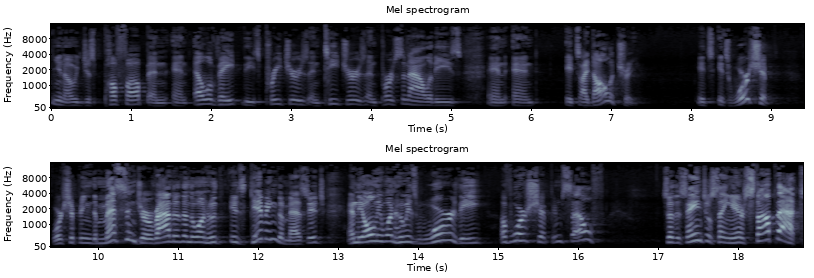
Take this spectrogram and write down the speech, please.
you know, we just puff up and, and elevate these preachers and teachers and personalities, and, and it's idolatry. It's, it's worship, worshiping the messenger rather than the one who is giving the message, and the only one who is worthy of worship himself. So this angel saying here, stop that.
